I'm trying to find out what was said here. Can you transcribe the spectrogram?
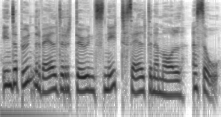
In den Bündner Wäldern tönt es nicht selten einmal so.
